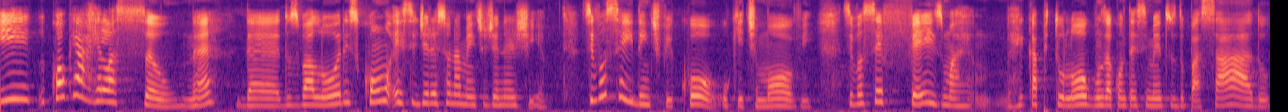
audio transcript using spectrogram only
E qual que é a relação né, de, dos valores com esse direcionamento de energia? Se você identificou o que te move, se você fez uma. recapitulou alguns acontecimentos do passado,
